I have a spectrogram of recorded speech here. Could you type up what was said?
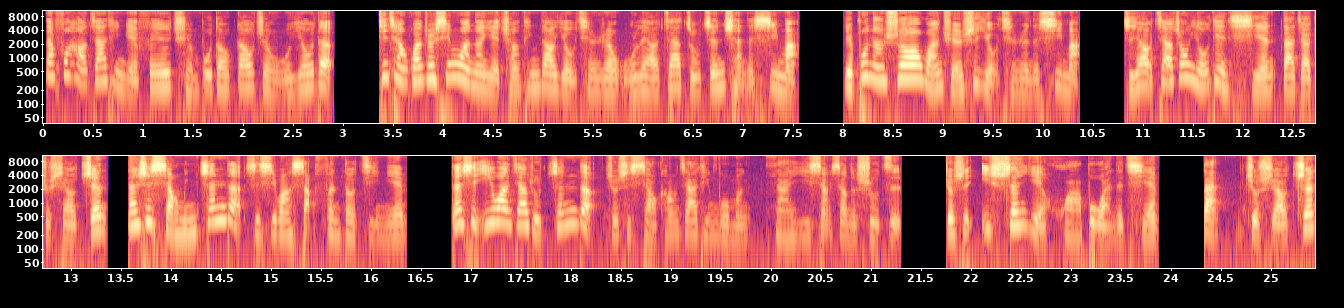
但富豪家庭也非全部都高枕无忧的，经常关注新闻呢，也常听到有钱人无聊家族争产的戏码，也不能说完全是有钱人的戏码。只要家中有点钱，大家就是要争。但是小明真的是希望少奋斗几年，但是亿万家族真的就是小康家庭，我们难以想象的数字，就是一生也花不完的钱，但就是要争。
